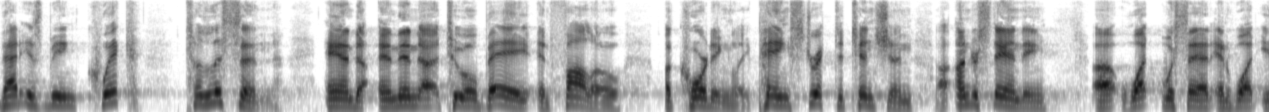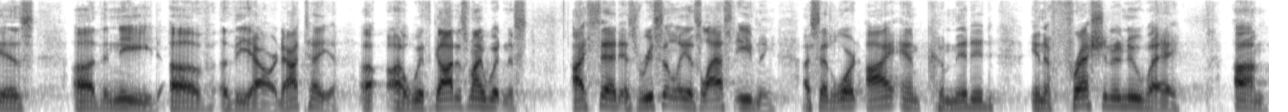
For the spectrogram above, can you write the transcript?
That is being quick to listen and, uh, and then uh, to obey and follow accordingly, paying strict attention, uh, understanding uh, what was said and what is uh, the need of the hour. Now, I tell you, uh, with God as my witness, I said as recently as last evening, I said, Lord, I am committed in a fresh and a new way. Um,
